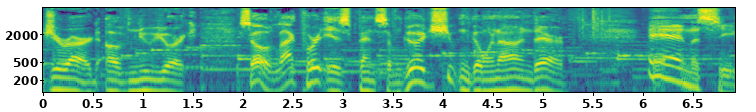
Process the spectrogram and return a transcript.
Girard of New York. So Lockport has been some good shooting going on there. And let's see.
